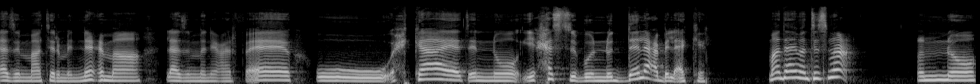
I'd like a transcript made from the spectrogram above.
لازم ما ترمي النعمة لازم ما نعرف إيه. وحكاية إنه يحسبوا إنه الدلع بالأكل. ما دائما تسمع؟ إنه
